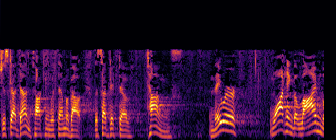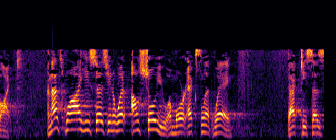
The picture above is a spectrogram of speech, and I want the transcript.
just got done talking with them about the subject of tongues, and they were wanting the limelight. And that's why he says, you know what, I'll show you a more excellent way. In fact, he says,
